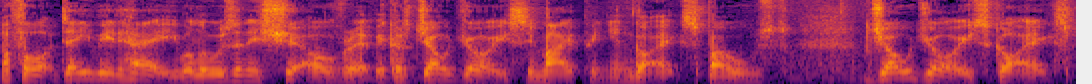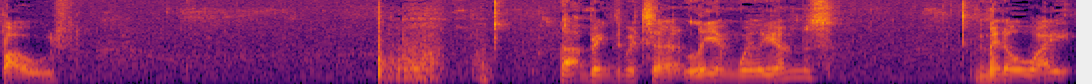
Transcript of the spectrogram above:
I thought David Haye were losing his shit over it because Joe Joyce, in my opinion, got exposed. Joe Joyce got exposed. That brings me to Liam Williams, middleweight.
